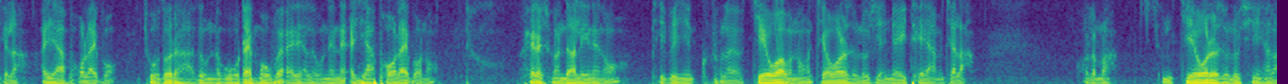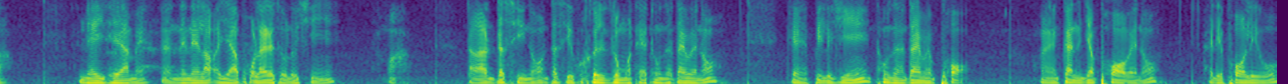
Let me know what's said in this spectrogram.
ဒီလားအရာပေါ်လိုက်ပေါ့ကျိုးတော့တာသူငကိုတိုင်းမဟုတ်ပဲအဲ့ဒါလို့နည်းနည်းအရာပေါ်လိုက်ပေါ့နော်ခဲရချွန်ဒါလေးနဲ့နော်ဖြည်းဖြည်းချင်းထုတ်လိုက်ကျဲဝါပါနော်ကျဲဝါရဆိုလို့ရှိရင်အများကြီးထည့်ရမှာကြလားဟုတ်လားမလားကျဲဝါရဆိုလို့ရှိရင်ဟလားအများကြီးထည့်ရမယ်အဲနည်းနည်းလောက်အရာပေါ်လိုက်တယ်ဆိုလို့ရှိရင်အမဒါကဓာတ်စီနော်ဓာတ်စီခွက်ခွက်လေးတို့မှထည့်ထုံးစံတိုင်းပဲနော်ကဲပြီးလို့ရှိရင်ထုံးစံတိုင်းပဲဖော့အဲ ကတ်နေကြဖော့ပဲနော်အဲ့ဒီဖော့လေးကို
